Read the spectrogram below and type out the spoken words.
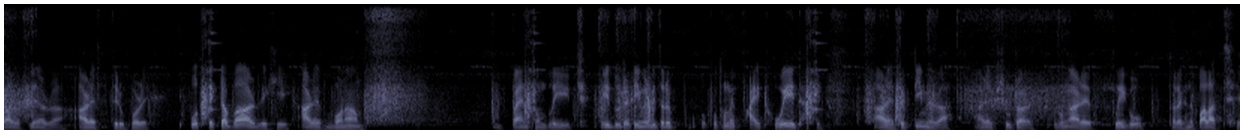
বারো প্লেয়াররা আর এফদের উপরে। প্রত্যেকটা বার দেখি আর এফ বনাম প্যান্থম ব্লিচ এই দুটা টিমের ভিতরে প্রথমে ফাইট হয়েই থাকে। আর এফ এর টিমেরা আর এফ শুটার এবং আর এফ ফ্লেগো তারা এখানে পালাচ্ছে,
